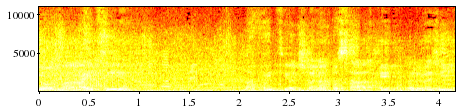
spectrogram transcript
pomáhající, machajícího člena posádky ve dveřích.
